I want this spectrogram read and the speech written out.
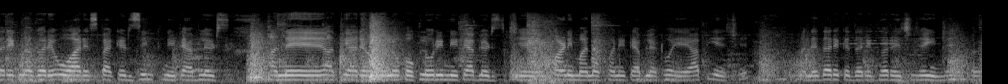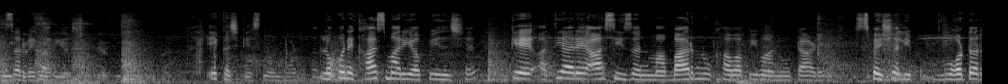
દરેકના ઘરે ઓઆરએસ પેકેટ ઝિંકની ટેબ્લેટ્સ અને અત્યારે અમે લોકો ક્લોરીનની ટેબ્લેટ્સ જે પાણીમાં નાખવાની ટેબ્લેટ હોય એ આપીએ છીએ. અને દરેકે દરેક ઘરે જઈને સર્વે કરીએ છીએ. એક જ કેસ નોંધાણો લોકોને ખાસ મારી અપીલ છે કે અત્યારે આ સિઝનમાં બહારનું ખાવા પીવાનું ટાળે. સ્પેશિયલી વોટર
